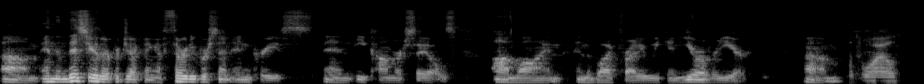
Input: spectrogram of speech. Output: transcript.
Um, and then this year they're projecting a 30% increase in e-commerce sales online in the Black Friday weekend year over year. Um, That's wild.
